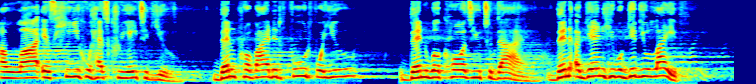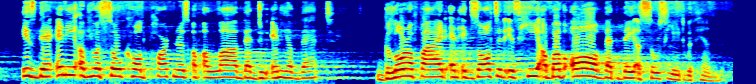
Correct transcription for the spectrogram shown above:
Allah is He who has created you, then provided food for you, then will cause you to die, then again He will give you life. Is there any of your so-called partners of Allah that do any of that? Glorified and exalted is He above all that they associate with Him.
